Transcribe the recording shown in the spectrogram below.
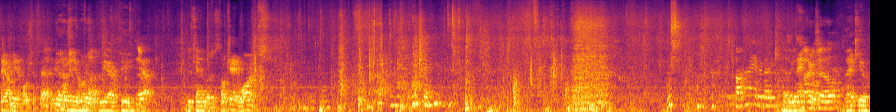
they don't need a motion for that. They You don't need a motion for the RFP. No. Yeah, you can, but it's. okay, warrants. Bye, everybody. Have a good Thank one. Bye, you. Michelle. Thank you.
